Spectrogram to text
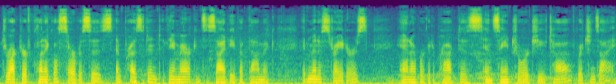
Director of Clinical Services and President of the American Society of Ophthalmic Administrators, and I work at a practice in St. George, Utah, Richens Eye.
